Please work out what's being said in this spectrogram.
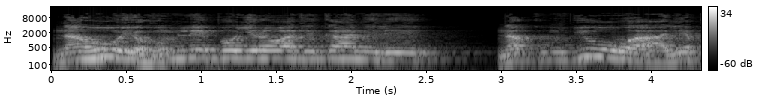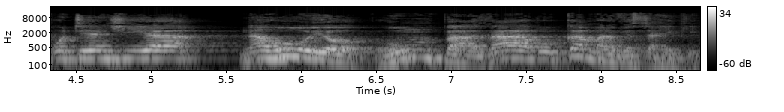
Na huyo humlipa ujira wake kamili na kumjua aliyepotea njia na huyo humpa adhabu kama anavyostahiki.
